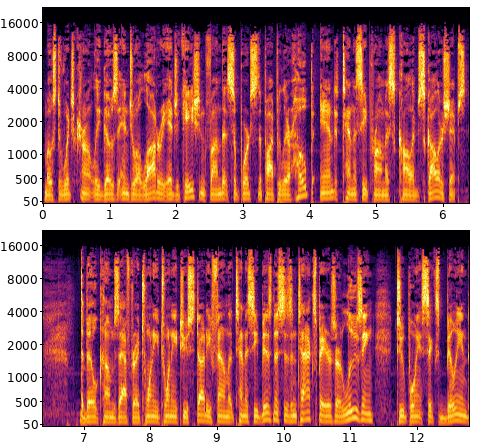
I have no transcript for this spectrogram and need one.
most of which currently goes into a lottery education fund that supports the popular Hope and Tennessee Promise college scholarships. The bill comes after a 2022 study found that Tennessee businesses and taxpayers are losing $2.6 billion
